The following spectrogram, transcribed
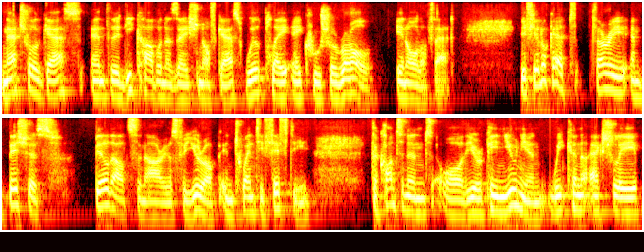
natural gas and the decarbonization of gas will play a crucial role in all of that. If you look at very ambitious build out scenarios for Europe in 2050, the continent or the European Union, we can actually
